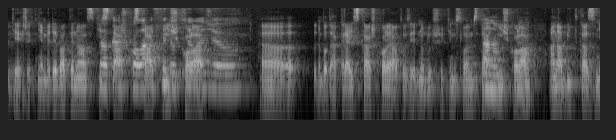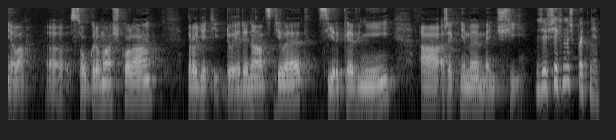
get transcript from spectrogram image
těch, řekněme, 19, stát, škola, státní škola, docela, nebo ta krajská škola, já to zjednodušuji tím slovem státní ano, škola, ano. a nabídka zněla eh, soukromá škola pro děti do 11 let, církevní a řekněme menší. Že všechno špatně.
